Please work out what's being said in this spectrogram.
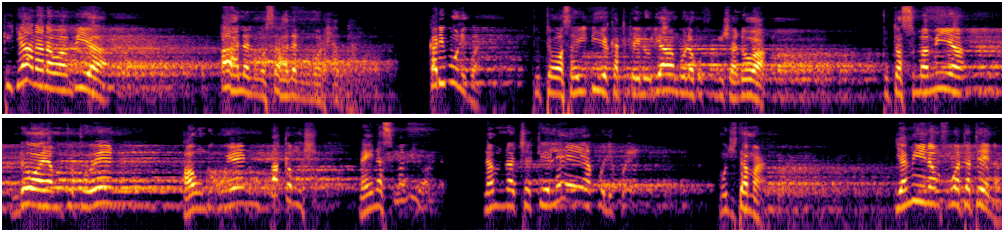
Kijana anawaambia ahlan wa sahlan wa marhaba. Karibuni bwana. Tutawasaidia katika hilo jambo la kufungisha ndoa. Tutasimamia ndoa ya mtoto wenu au ndugu yenu mpaka mwisho. Na inasimamiwa na mnachekelea kweli kweli. Mujtama. Jamii inamfuata tena.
